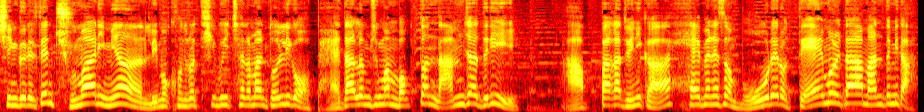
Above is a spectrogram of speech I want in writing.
싱글일 땐 주말이면 리모컨으로 TV 채널만 돌리고 배달 음식만 먹던 남자들이 아빠가 되니까 해변에서 모래로 댐을 다 만듭니다.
